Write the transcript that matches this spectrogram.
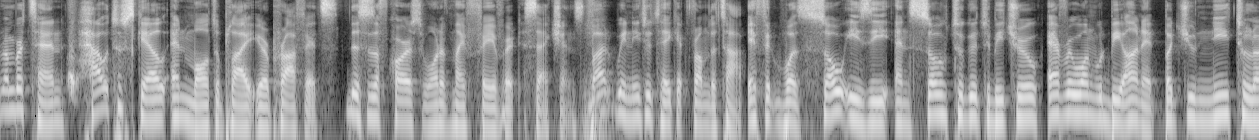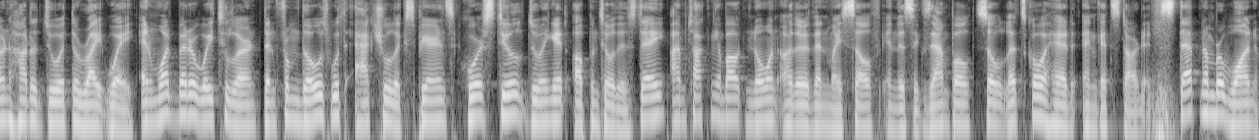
number 10, how to scale and multiply your profits. This is of course one of my favorite sections, but we need to take it from the top. If it was so easy and so too good to be true, everyone would be on it, but you need to learn how to do it the right way. And what better way to learn than from those with actual experience who are still doing it up until this day. I'm talking about no one other than myself in this example. So let's go ahead and get started. Step number one,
